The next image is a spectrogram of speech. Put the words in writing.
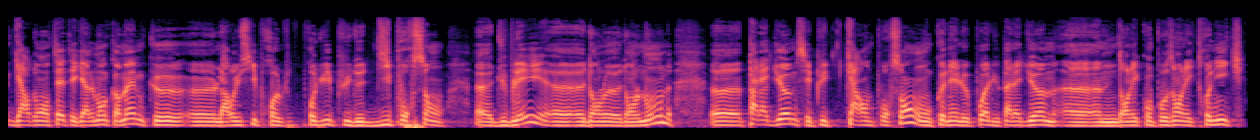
Gardons en tête également quand même que euh, la Russie produit plus de 10% du blé dans, le, dans le monde. palladium, c'est plus de 40%. On connaît le poids du palladium dans les composants électroniques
